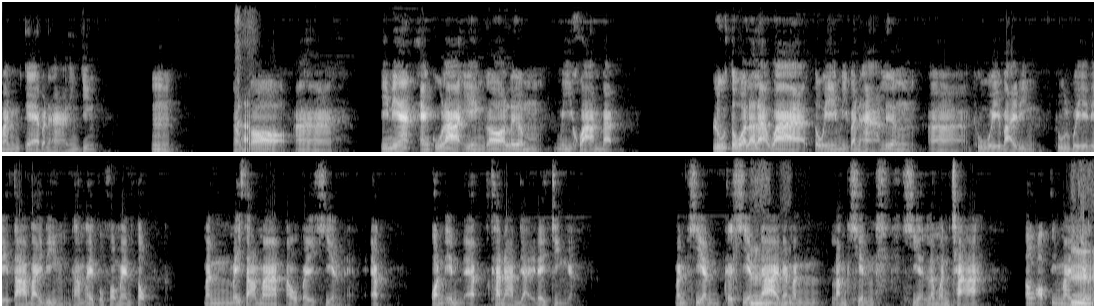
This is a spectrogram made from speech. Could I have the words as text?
มันแก้ปัญหาจริง ๆ อืม แล้วก็ อ่า ทีเนี้ย Angular เองก็เริ่มมีความแบบ รู้ตัวแล้วแหละว่าตัวเองมีปัญหาเรื่องเอ่อ two way binding two way data binding ทำให้ performance ตก มันไม่สามารถเอาไปเขียนแอป frontend แอปขนาดใหญ่ได้จริงอะ่ะ มันเขียนก็เขียนได้แต่มันลำเขียนเขียนแล้วมันช้า ต้องออ t ติ i z e เยอะ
